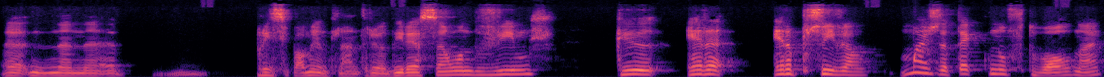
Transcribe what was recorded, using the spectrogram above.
uh, na, na, principalmente na anterior direção, onde vimos que era, era possível mais até que no futebol, não é?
